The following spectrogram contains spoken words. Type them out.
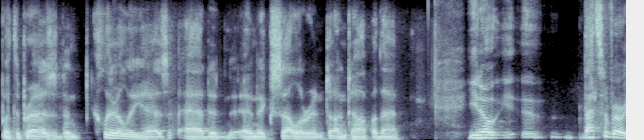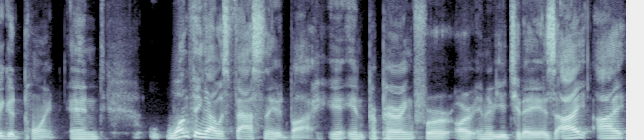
but the president clearly has added an accelerant on top of that you know, that's a very good point. And one thing I was fascinated by in, preparing for our interview today is I, I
